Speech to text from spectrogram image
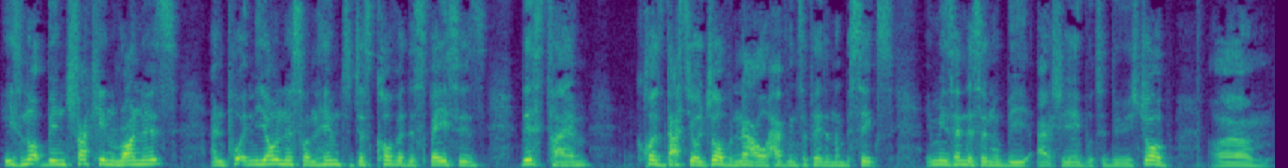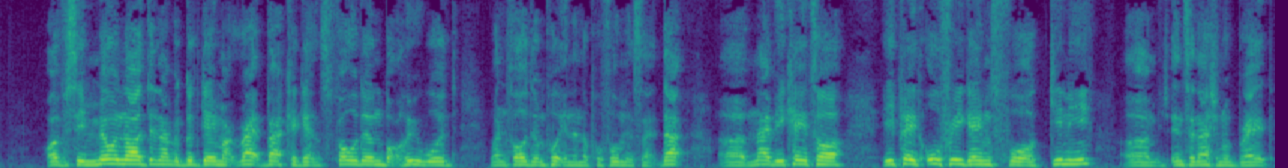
he's not been tracking runners and putting the onus on him to just cover the spaces this time because that's your job now having to play the number six it means henderson will be actually able to do his job um, Obviously, Milner didn't have a good game at right back against Foden, but who would when Foden put in in a performance like that? Um, Naby Keita, he played all three games for Guinea um, international break.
